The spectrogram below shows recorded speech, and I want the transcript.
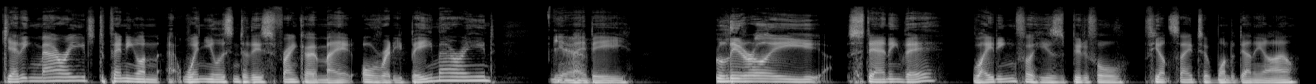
getting married. Depending on when you listen to this, Franco may already be married. He may be literally standing there waiting for his beautiful fiance to wander down the aisle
